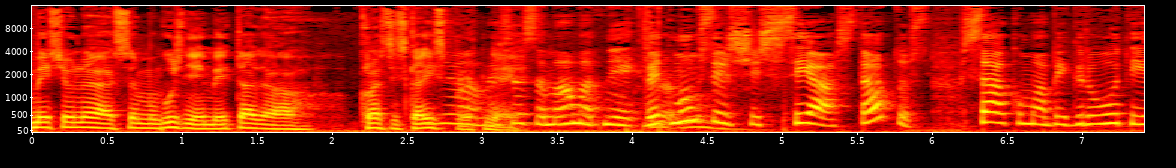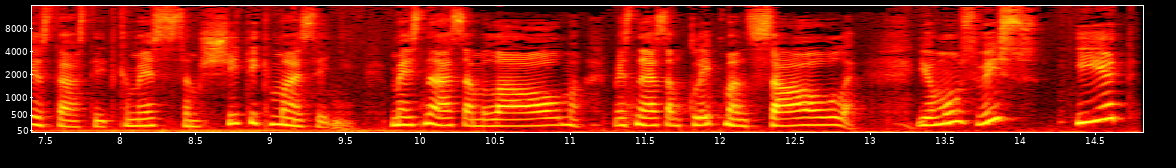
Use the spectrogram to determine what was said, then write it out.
Mēs jau neesam uzņēmēji tādā klasiskā Jā, izpratnē. mēs esam amatnieki. Bet mums ir šis jā status. Sākumā bija grūti iestāstīt, ka mēs esam šitik maziņi. Mēs neesam lauma, mēs neesam klipmans saule. Jo mums viss iet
